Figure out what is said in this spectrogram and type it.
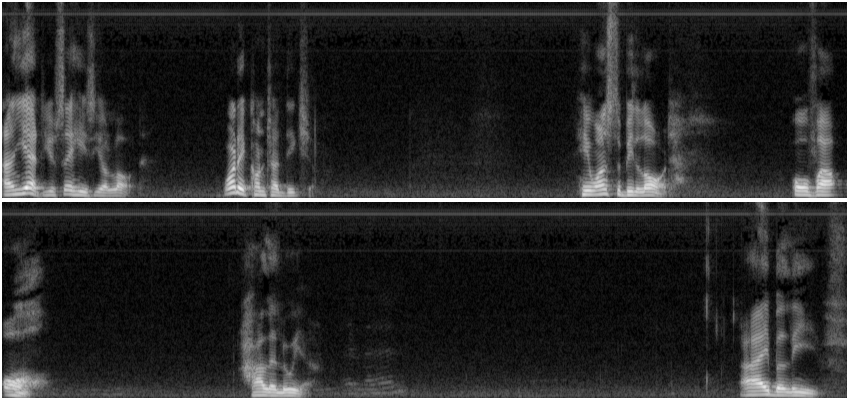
And yet you say he's your Lord. What a contradiction. He wants to be Lord over all. Hallelujah. I believe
